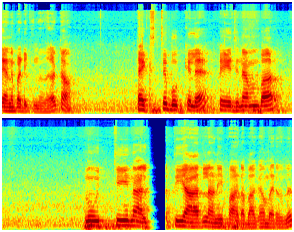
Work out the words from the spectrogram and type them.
ചെറുകഥയാണ് പഠിക്കുന്നത് കേട്ടോ. ടെക്സ്റ്റ് ബുക്കിൽ പേജ് നമ്പർ നൂറ്റി നാൽപ്പത്തി ആറിലാണ് ഈ പാഠഭാഗം വരുന്നത്.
